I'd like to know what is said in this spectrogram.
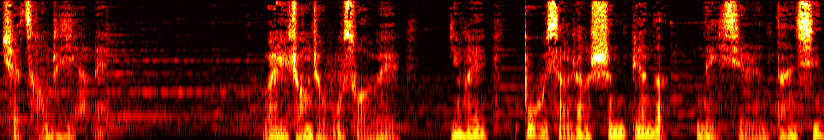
却藏着眼泪，伪装着无所谓，因为不想让身边的那些人担心。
